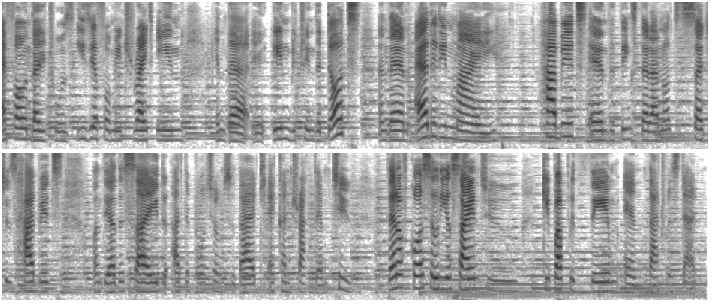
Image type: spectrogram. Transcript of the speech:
I found that it was easier for me to write in in the in between the dots and then I added in my habits and the things that are not such as habits on the other side at the bottom so that I can track them too. Then of course a little sign to keep up with them and that was done.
